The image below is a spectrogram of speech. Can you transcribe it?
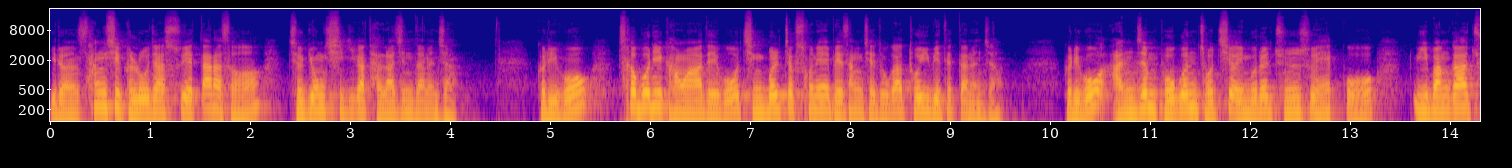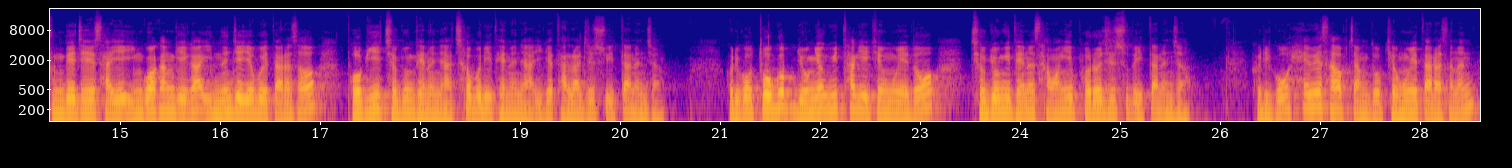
이런 상시 근로자 수에 따라서 적용 시기가 달라진다는 점. 그리고 처벌이 강화되고 징벌적 손해배상 제도가 도입이 됐다는 점. 그리고 안전보건 조치 의무를 준수했고 위반과 중대재해 사이에 인과관계가 있는지 여부에 따라서 법이 적용되느냐, 처벌이 되느냐 이게 달라질 수 있다는 점. 그리고 도급 용역 위탁의 경우에도 적용이 되는 상황이 벌어질 수도 있다는 점. 그리고 해외 사업장도 경우에 따라서는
